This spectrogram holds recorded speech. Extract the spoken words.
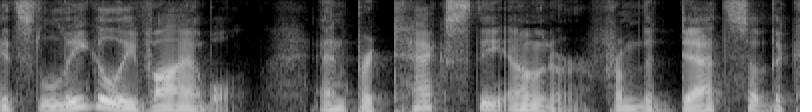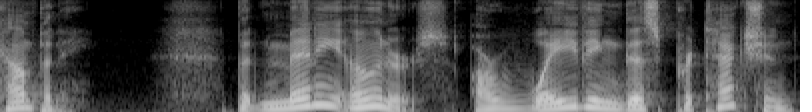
It's legally viable and protects the owner from the debts of the company. But many owners are waiving this protection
